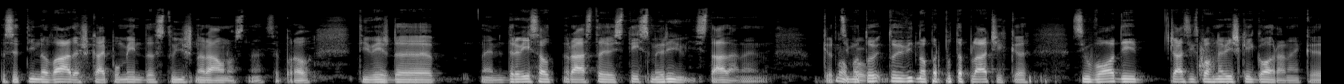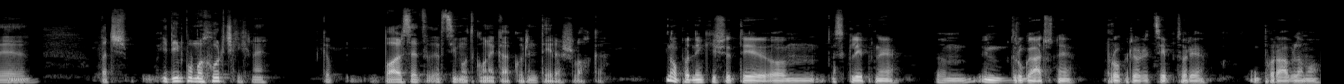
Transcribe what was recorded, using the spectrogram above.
da se ti navadiš, kaj pomeni, da stojiš naravnost. Ne? Se pravi, ti veš, da vem, drevesa rastejo iz te smeri, iz tala. Ne? Ker, No, recimo, pa- to, to je vidno pri potaplačih, ker si v vodi, včasih sploh ne veš, kaj je gora. Ne? Ker je, pač, idim po mahurčkih, ne? Ker pol se recimo tako nekako orientiraš lahko. No, pa neki še te um, sklepne um, in drugačne proprioreceptorje uporabljamo,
